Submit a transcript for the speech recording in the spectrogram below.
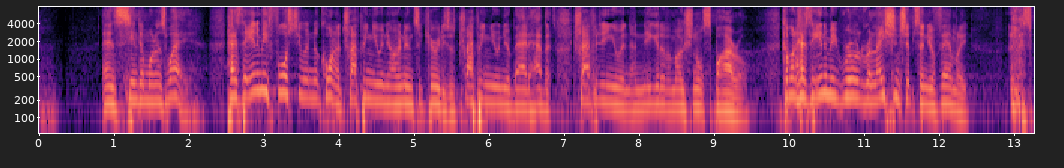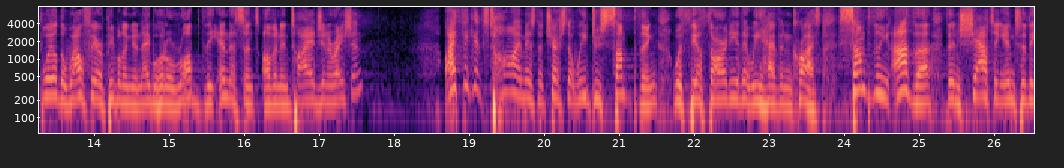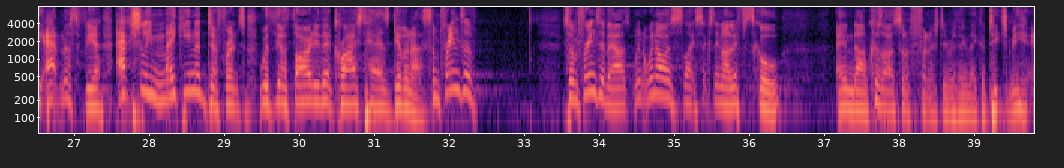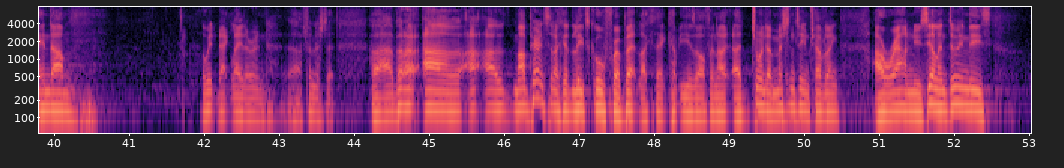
and send him on his way? Has the enemy forced you in the corner, trapping you in your own insecurities, or trapping you in your bad habits, trapping you in a negative emotional spiral? Come on, has the enemy ruined relationships in your family, spoiled the welfare of people in your neighborhood, or robbed the innocence of an entire generation? I think it's time as the church that we do something with the authority that we have in Christ. Something other than shouting into the atmosphere, actually making a difference with the authority that Christ has given us. Some friends of some friends of ours, when, when I was like 16, I left school and because um, I sort of finished everything they could teach me, and um, I went back later and uh, finished it. Uh, but uh, I, I, my parents said I could leave school for a bit, like a couple of years off, and I, I joined a mission team traveling around New Zealand, doing these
